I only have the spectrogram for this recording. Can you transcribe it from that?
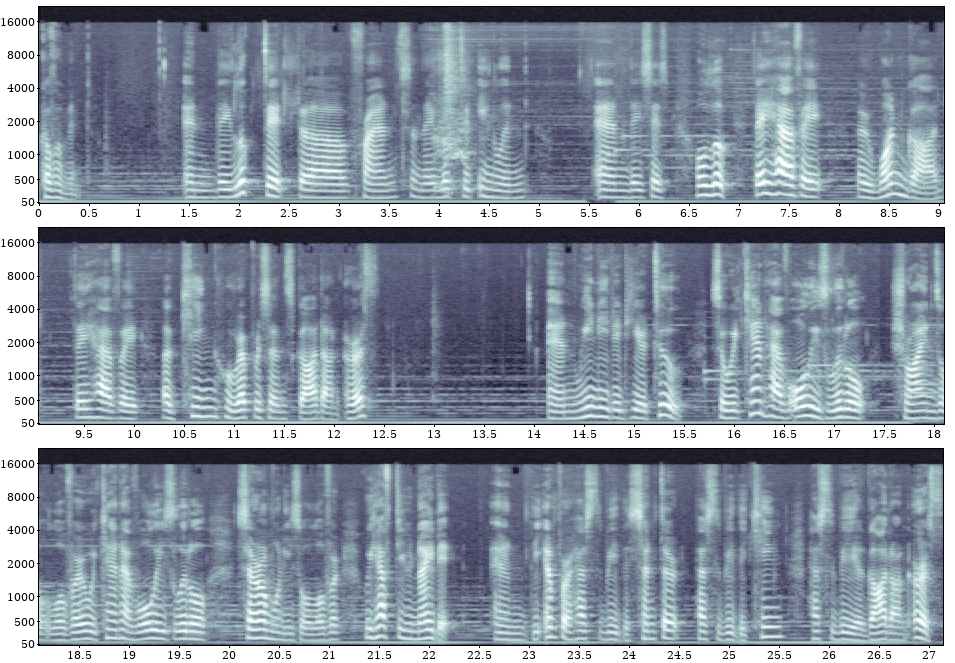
government. And they looked at uh, France and they looked at England and they said, oh look, they have a, a one God, they have a, a king who represents God on earth, and we need it here too. So we can't have all these little shrines all over. We can't have all these little ceremonies all over. We have to unite it. And the emperor has to be the center, has to be the king, has to be a god on earth,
